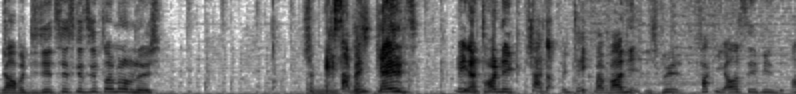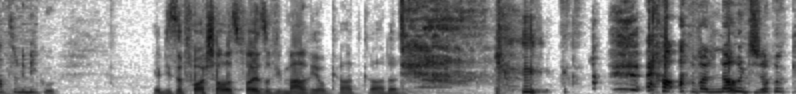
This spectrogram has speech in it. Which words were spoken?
Ja, aber die DCs gibt's immer noch nicht. Ich hab extra mein Geld! Megatonic, shut up and take my money. Ich will fucking aussehen wie Hatsune Miku. Ja, diese Vorschau ist voll so wie Mario Kart gerade. Aber no joke.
